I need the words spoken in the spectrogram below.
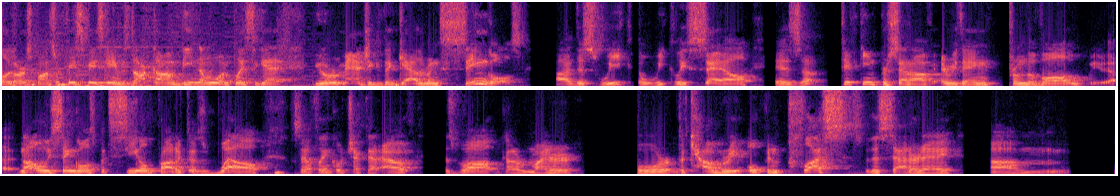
plug our sponsor, FaceFaceGames.com, the number one place to get your Magic the Gathering singles. Uh, this week, the weekly sale is uh, 15% off everything from the vault, uh, not only singles, but sealed product as well. So definitely go check that out as well. Got a reminder for the Calgary Open Plus for this Saturday. Um,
